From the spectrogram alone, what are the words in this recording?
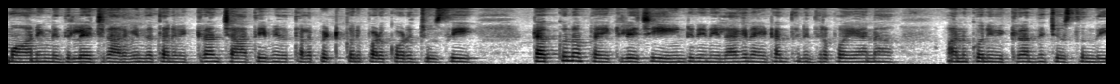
మార్నింగ్ నిద్రలేచిన అరవింద తను విక్రాంత్ ఛాతీ మీద తలపెట్టుకొని పడుకోవడం చూసి టక్కున పైకి లేచి ఏంటి నేను ఇలాగే నైట్ అంతా నిద్రపోయానా? అనుకుని విక్రాంత్ని చూస్తుంది.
